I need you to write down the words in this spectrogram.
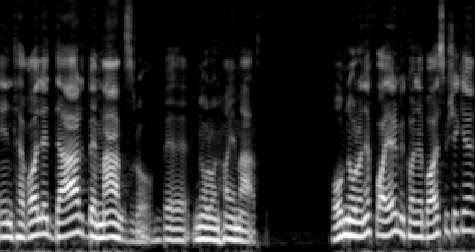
انتقال درد به مغز رو به نورون های مغز. خب نورونه فایر می‌کنه باعث میشه که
